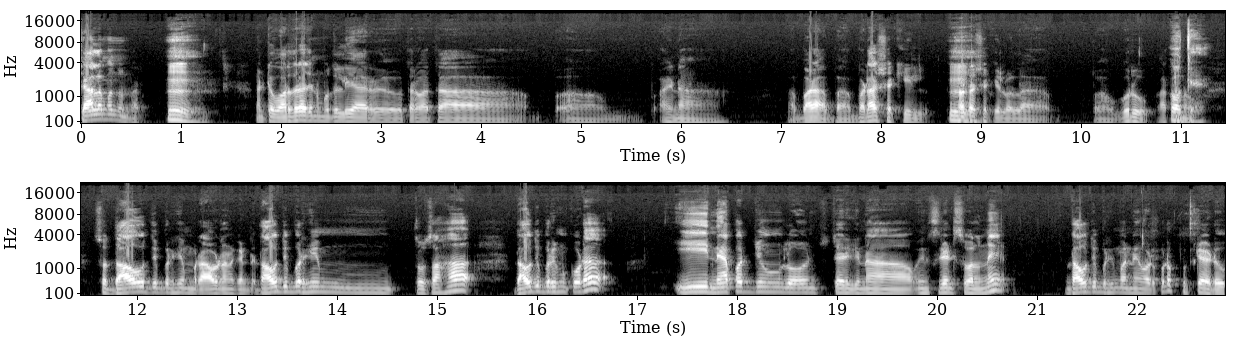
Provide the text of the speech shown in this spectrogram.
చాలామంది ఉన్నారు. అంటే వరదరాజన్ మొదలియార్ తర్వాత ఆయన బడా బడా షకీల్ టాటా షకీల్ వాళ్ళ గురు ఓకే. సో దావుద్ ఇబ్రహీం రావడానికంటే దావుద్ ఇబ్రహీంతో సహా దావుద్ ఇబ్రహీం కూడా ఈ నేపథ్యంలో జరిగిన ఇన్సిడెంట్స్ వల్లనే దావుద్ ఇబ్రహీం అనేవాడు కూడా పుట్టాడు.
